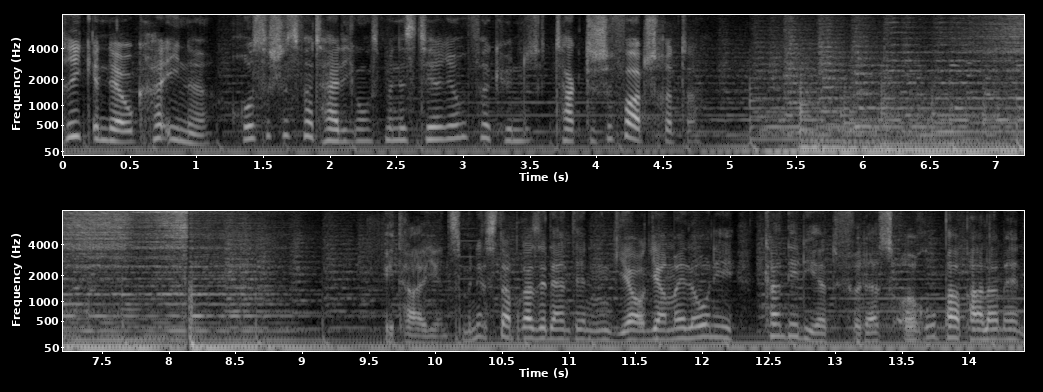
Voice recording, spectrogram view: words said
Krieg in der Ukraine. Russisches Verteidigungsministerium verkündet taktische Fortschritte. Italiens Ministerpräsidentin Giorgia Meloni kandidiert für das Europaparlament.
